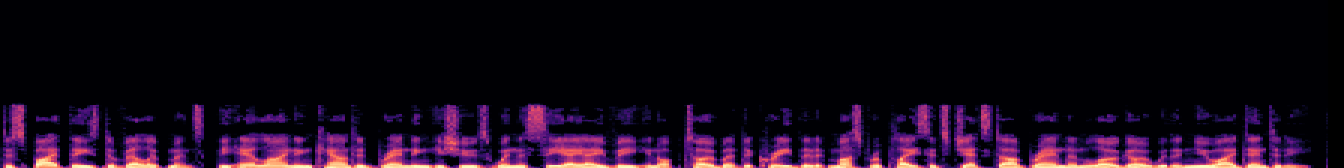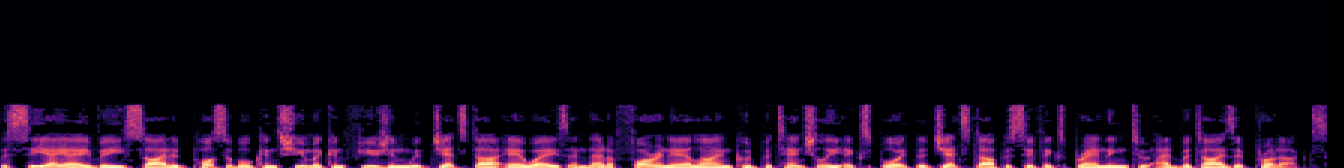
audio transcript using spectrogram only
Despite these developments, the airline encountered branding issues when the CAAV in October decreed that it must replace its Jetstar brand and logo with a new identity. The CAAV cited possible consumer confusion with Jetstar Airways and that a foreign airline could potentially exploit the Jetstar Pacific's branding to advertise its products.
